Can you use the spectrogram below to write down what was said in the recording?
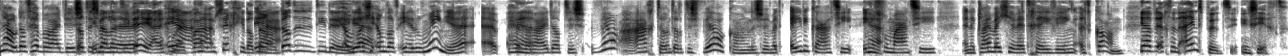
Nou, dat hebben wij dus... dat is in, wel het idee eigenlijk. ja, Waarom nou, zeg je dat ja. nou? Dat is het idee. Omdat, ja. je, omdat in Roemenië eh, hebben wij dat dus wel aangetoond dat het dus wel kan. Dus we met educatie, informatie en een klein beetje wetgeving, het kan. Je hebt echt een eindpunt in zicht.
